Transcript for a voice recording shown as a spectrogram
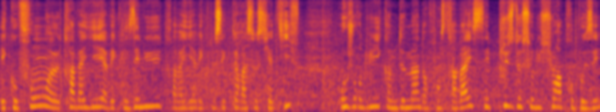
et qu'au fond, travailler avec les élus, travailler avec le secteur associatif, aujourd'hui comme demain dans France Travail, c'est plus de solutions à proposer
